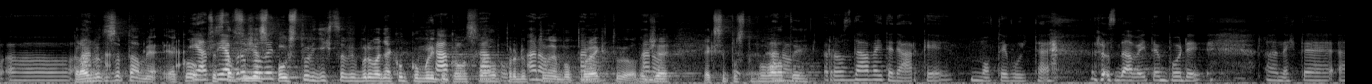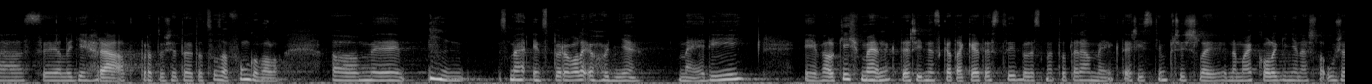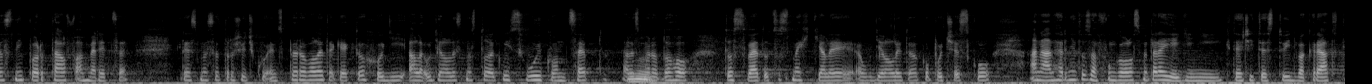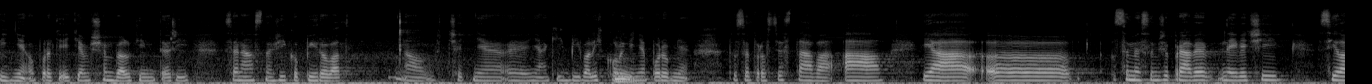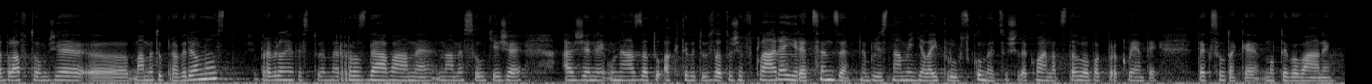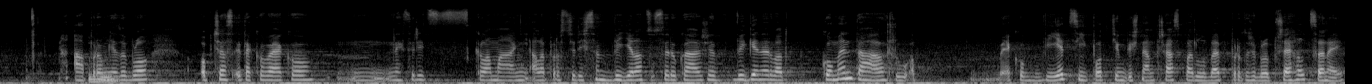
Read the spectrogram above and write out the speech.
Uh, Právě to se ptám. Jako, já, představ já si, mluvit... že spoustu lidí chce vybudovat nějakou komunitu chápu, kolem svého chápu. produktu ano, nebo projektu, ano, jo? takže ano. jak si postupovala ano. ty? Rozdávejte dárky, motivujte, rozdávejte body, nechte uh, si lidi hrát, protože to je to, co zafungovalo. Uh, my jsme inspirovali hodně médií, i velkých men, kteří dneska také testují, byli jsme to teda my, kteří s tím přišli. Jedna moje kolegyně našla úžasný portál v Americe, kde jsme se trošičku inspirovali, tak jak to chodí, ale udělali jsme z toho takový svůj koncept, dali hmm. jsme do toho to své, to, co jsme chtěli a udělali to jako po Česku a nádherně to zafungovalo. Jsme teda jediní, kteří testují dvakrát týdně oproti i těm všem velkým, kteří se nás snaží kopírovat no, včetně nějakých bývalých kolegyň hmm. a podobně. To se prostě stává. A já uh, si myslím, že právě největší síla byla v tom, že uh, máme tu pravidelnost, že pravidelně testujeme, rozdáváme, máme soutěže a ženy u nás za tu aktivitu, za to, že vkládají recenze nebo že s námi dělají průzkumy, což je taková nadstavba pak pro klienty, tak jsou také motivovány. A pro mm. mě to bylo občas i takové jako, mm, nechci říct zklamání, ale prostě když jsem viděla, co se dokáže vygenerovat komentářů a jako věcí pod tím, když nám třeba spadl web, protože byl přehlcený,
